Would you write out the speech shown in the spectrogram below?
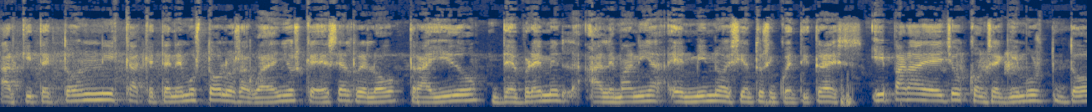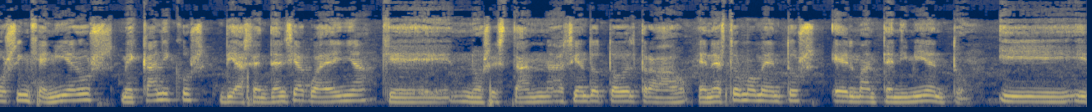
arquitectónica que tenemos todos los aguadeños, que es el reloj traído de Bremen, Alemania, en 1953. Y para ello conseguimos dos ingenieros mecánicos de ascendencia aguadeña que nos están haciendo todo el trabajo. En estos momentos, el mantenimiento y,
